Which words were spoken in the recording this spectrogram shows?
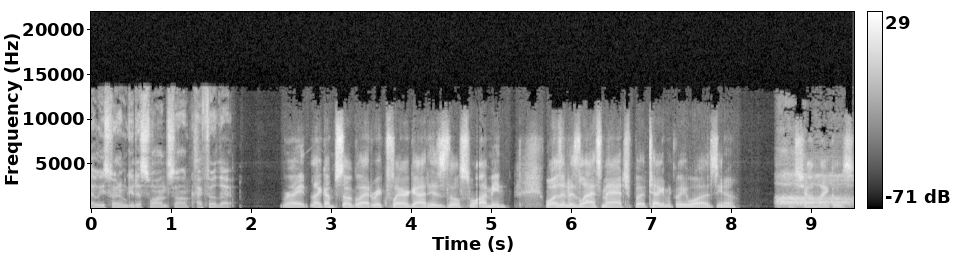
At least let him get a swan song. I feel that. Right? Like I'm so glad Ric Flair got his little swan. I mean, wasn't his last match, but technically it was. You know, with Shawn Michaels.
